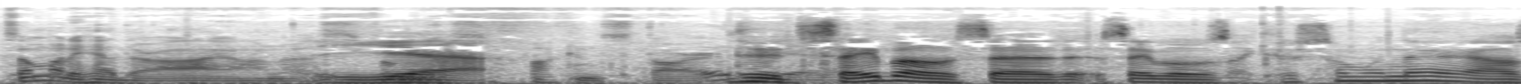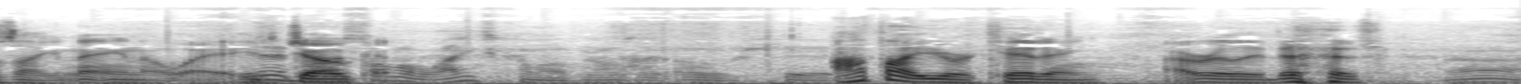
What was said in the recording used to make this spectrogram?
Somebody had their eye on us. From Yeah. fucking start. Dude, Sabo said, Sabo was like, there's someone there. I was like, nah, ain't no way. He's Yeah, dude, I saw joking. the lights come up and I was like, oh shit. I thought you were kidding. I really did. Ah.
